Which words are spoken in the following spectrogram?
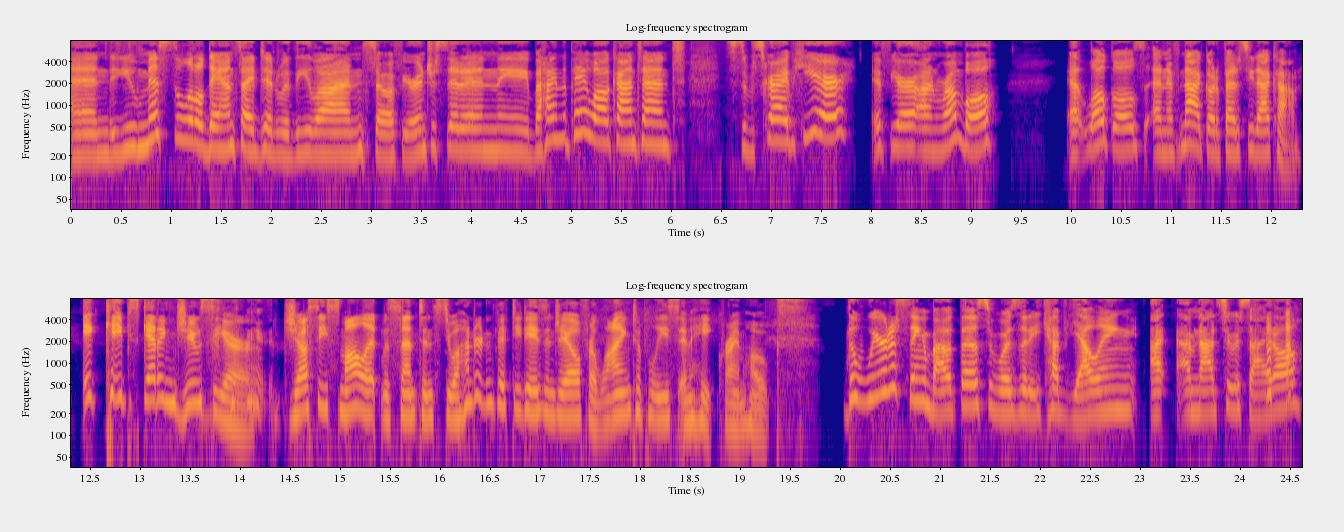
And you missed the little dance I did with Elon. So if you're interested in the behind the paywall content, subscribe here if you're on Rumble at locals. And if not, go to Phetasy.com. It keeps getting juicier. Jussie Smollett was sentenced to 150 days in jail for lying to police in a hate crime hoax. The weirdest thing about this was that he kept yelling, I, I'm not suicidal.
